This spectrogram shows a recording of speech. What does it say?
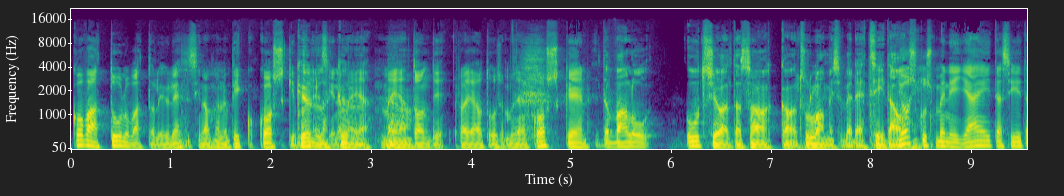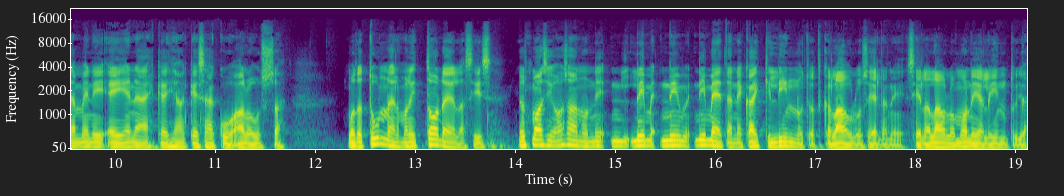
Kovat tulvat oli yleensä, siinä on semmoinen pikku koski. Kyllä, siinä kyllä, meidän, joo. meidän tontti rajautuu semmoiseen koskeen. Että valuu Utsjoelta saakka sulamisvedet siitä ohi. Joskus meni jäitä, siitä meni, ei enää ehkä ihan kesäkuun alussa. Mutta tunnelma oli todella siis, jos mä olisin osannut ni, ni, ni, nimetä ne kaikki linnut, jotka laulu siellä, niin siellä lauloi monia lintuja.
